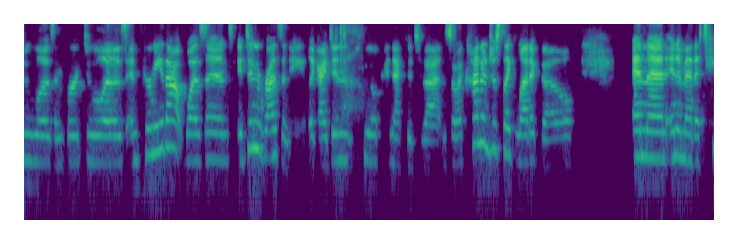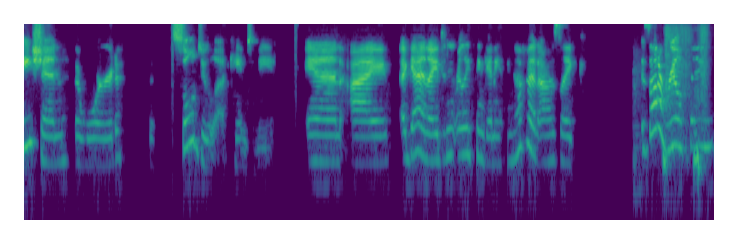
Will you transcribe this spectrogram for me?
doulas and birth doulas. And for me, that wasn't, it didn't resonate. Like I didn't feel connected to that. And so I kind of just like let it go. And then in a meditation, the word soul doula came to me. And I, again, I didn't really think anything of it. I was like, is that a real thing?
